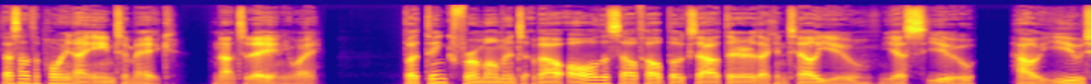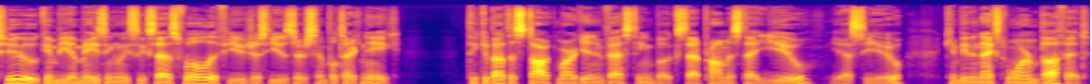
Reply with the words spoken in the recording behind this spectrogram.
That's not the point I aim to make. Not today, anyway. But think for a moment about all the self help books out there that can tell you, yes, you, how you too can be amazingly successful if you just use their simple technique. Think about the stock market investing books that promise that you, yes, you, can be the next Warren Buffett,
